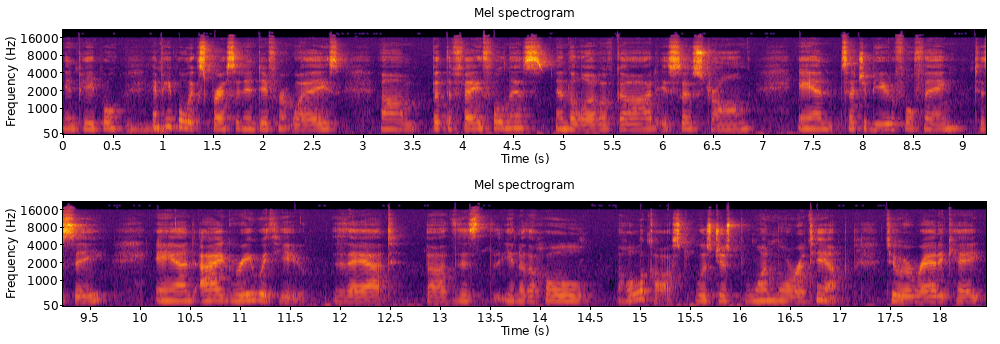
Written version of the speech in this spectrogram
in people, mm-hmm. and people express it in different ways. Um, but the faithfulness and the love of God is so strong and such a beautiful thing to see. And I agree with you that uh, this, you know, the whole Holocaust was just one more attempt to eradicate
